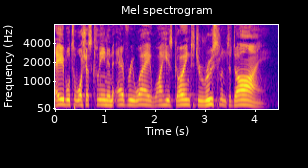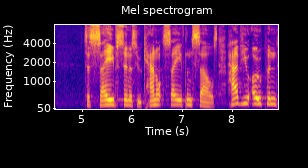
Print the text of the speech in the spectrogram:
able to wash us clean in every way, why he's going to Jerusalem to die, to save sinners who cannot save themselves. Have you opened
